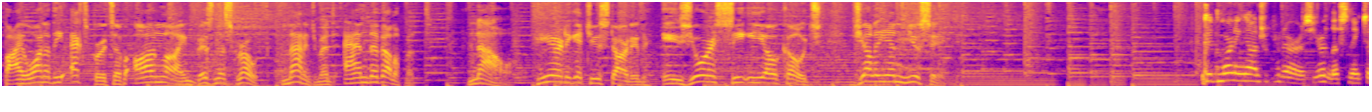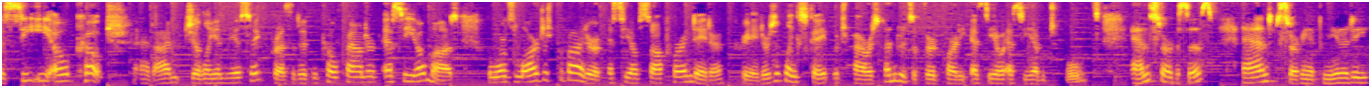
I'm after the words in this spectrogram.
by one of the experts of online business growth, management, and development. Now, here to get you started is your CEO coach, Jillian Muessig. Good morning, entrepreneurs. You're listening to CEO Coach, and I'm Jillian Muessig, president and co-founder of SEO Moz, the world's largest provider of SEO software and data, creators of Linkscape, which powers hundreds of third-party SEO SEM tools and services, and serving a community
